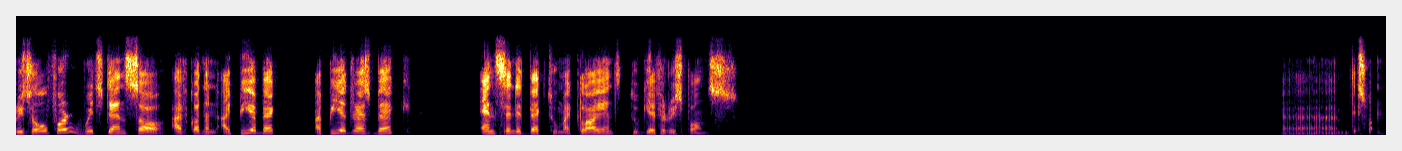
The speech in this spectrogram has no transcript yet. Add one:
resolver, which then saw I've got an IP, back, IP address back and send it back to my client to give a response. Um, this one.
